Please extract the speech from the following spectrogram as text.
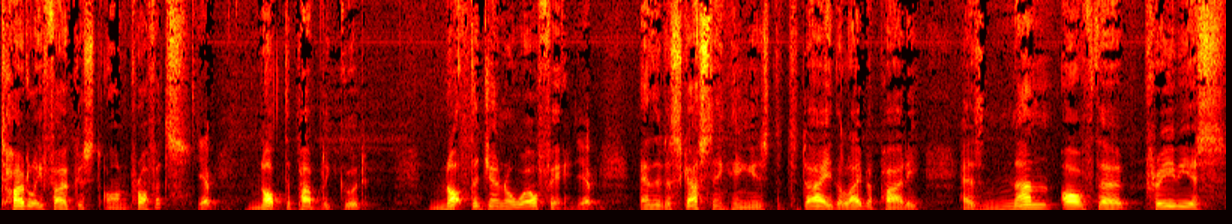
totally focused on profits. Yep. Not the public good, not the general welfare. Yep. And the disgusting thing is that today the Labor Party has none of the previous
